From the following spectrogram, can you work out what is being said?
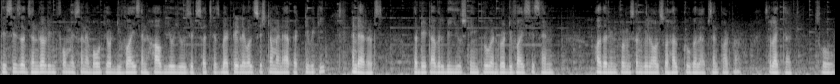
this is a general information about your device and how you use it such as battery level system and app activity and errors the data will be used to improve android devices and other information will also help google apps and partner. So like that. So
